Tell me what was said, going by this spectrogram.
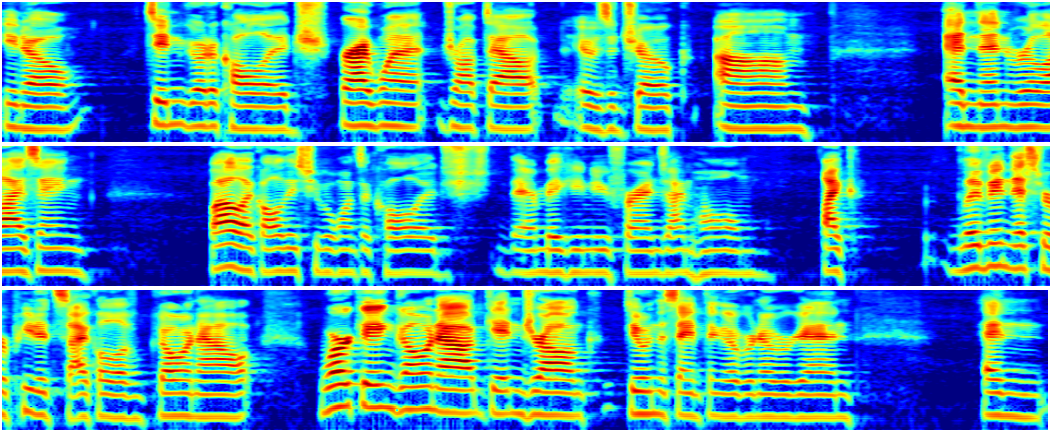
you know, didn't go to college, or I went, dropped out. It was a joke. Um, and then realizing, wow, like all these people went to college, they're making new friends. I'm home. Like living this repeated cycle of going out, working, going out, getting drunk, doing the same thing over and over again. And,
